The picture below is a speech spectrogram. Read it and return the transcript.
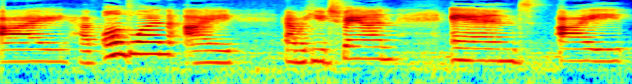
I have owned one. I am a huge fan and I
